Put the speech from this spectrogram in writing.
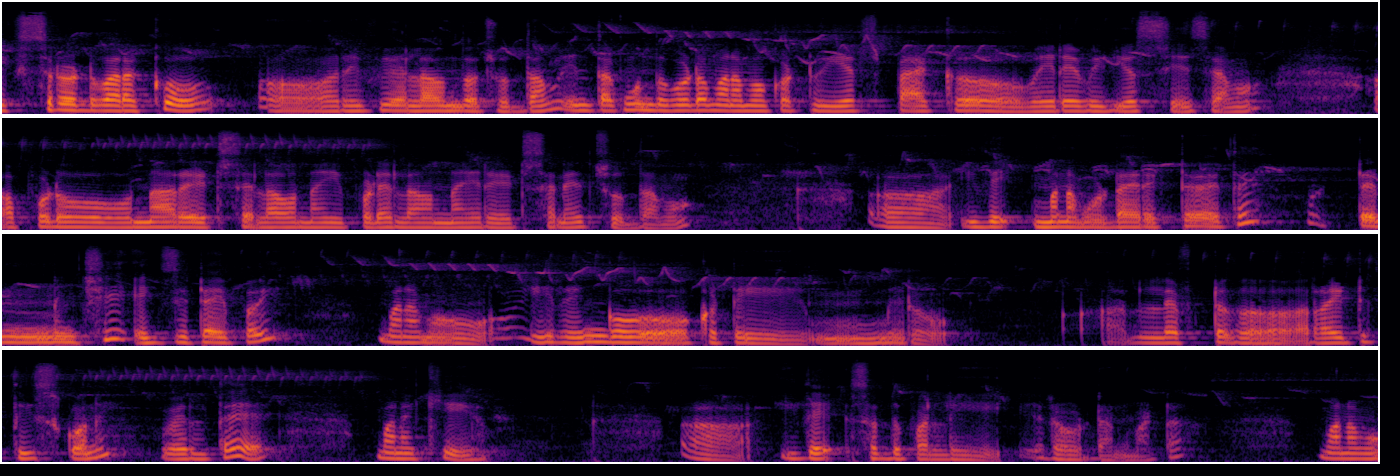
ఎక్స్ రోడ్ వరకు రివ్యూ ఎలా ఉందో చూద్దాం. ఇంతకుముందు కూడా మనం ఒక టూ ఇయర్స్ బ్యాక్ వేరే వీడియోస్ చేసాము. అప్పుడు ఉన్న రేట్స్ ఎలా ఉన్నాయి ఇప్పుడు ఎలా ఉన్నాయి రేట్స్ అనేది చూద్దాము. ఇది మనము డైరెక్ట్ అయితే టెన్ నుంచి ఎగ్జిట్ అయిపోయి మనము ఈ రింగ్ ఒకటి మీరు లెఫ్ట్ రైట్కి తీసుకొని వెళ్తే మనకి ఇదే సద్దుపల్లి రోడ్ అనమాట మనము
